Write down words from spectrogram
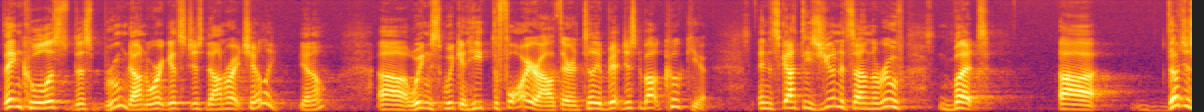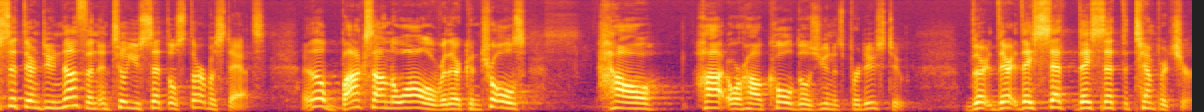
they can cool this, this room down to where it gets just downright chilly you know? Uh, we, can, we can heat the foyer out there until you just about cook you. And it's got these units on the roof but uh, they'll just sit there and do nothing until you set those thermostats. A little box on the wall over there controls how hot or how cold those units produce to. They're, they're, they, set, they set the temperature.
